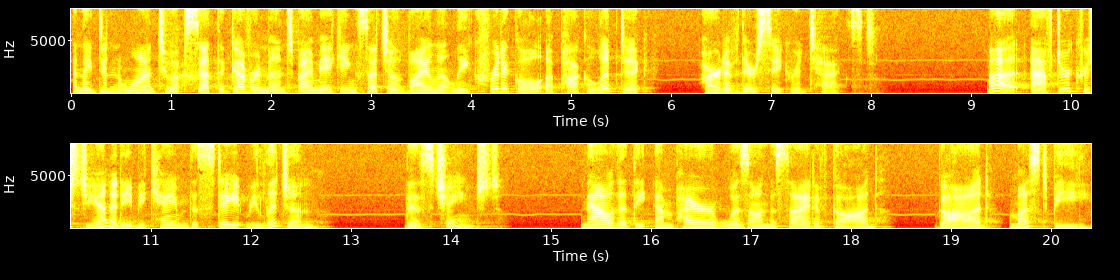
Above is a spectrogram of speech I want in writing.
and they didn't want to upset the government by making such a violently critical apocalyptic part of their sacred text. But after Christianity became the state religion, this changed. Now that the empire was on the side of God, God must be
